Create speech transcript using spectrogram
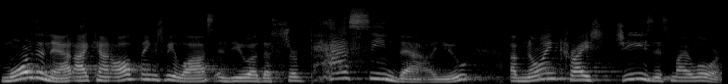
More than that, I count all things to be lost in view of the surpassing value of knowing Christ Jesus, my Lord.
